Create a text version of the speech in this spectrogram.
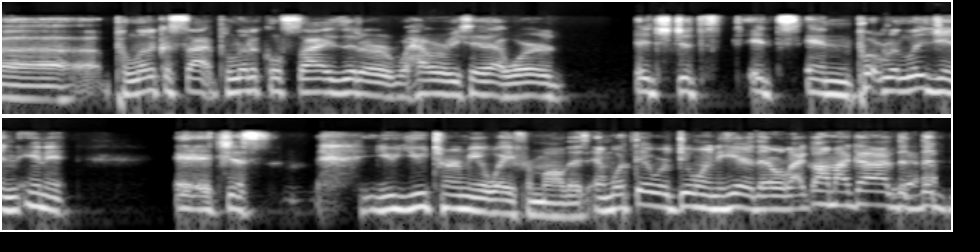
uh political side political size it or however you say that word it's just it's and put religion in it it just you you turn me away from all this and what they were doing here they were like oh my god the the,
